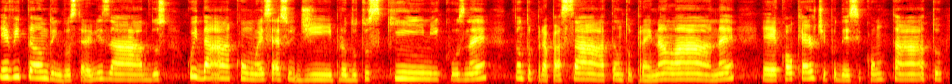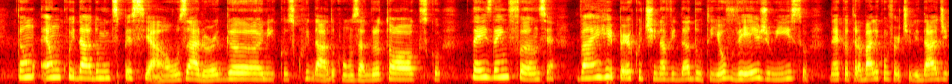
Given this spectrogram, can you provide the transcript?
Evitando industrializados, cuidar com excesso de produtos químicos, né? Tanto para passar, tanto para inalar, né? É, qualquer tipo desse contato. Então, é um cuidado muito especial. Usar orgânicos, cuidado com os agrotóxicos, desde a infância vai repercutir na vida adulta. E eu vejo isso, né, que eu trabalho com fertilidade,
